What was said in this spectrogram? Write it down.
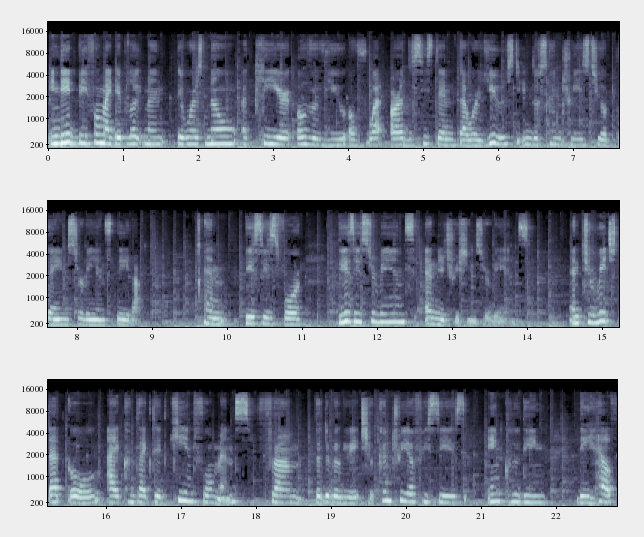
Indeed, before my deployment, there was no a clear overview of what are the systems that were used in those countries to obtain surveillance data. And this is for disease surveillance and nutrition surveillance. And to reach that goal, I contacted key informants from the WHO country offices, including the health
